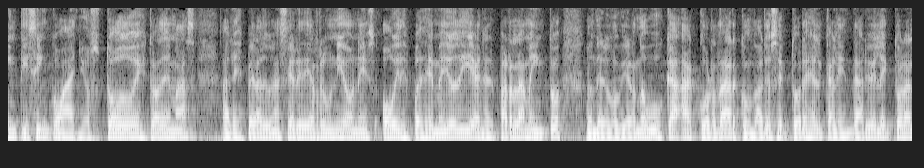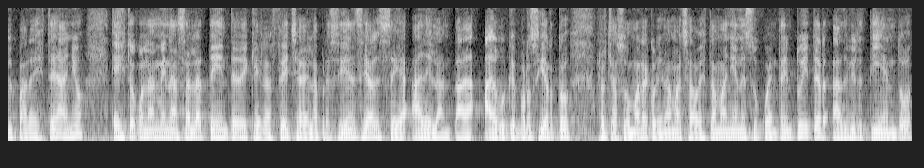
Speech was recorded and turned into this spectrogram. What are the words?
25 años. Todo esto además a la espera de una serie de reuniones hoy después de mediodía en el Parlamento, donde el gobierno busca acordar con varios sectores el calendario electoral para este año, esto con la amenaza latente de que la fecha de la presidencial sea adelantada, algo que por cierto rechazó María Corina Machado esta mañana en su cuenta en Twitter, advirtiendo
